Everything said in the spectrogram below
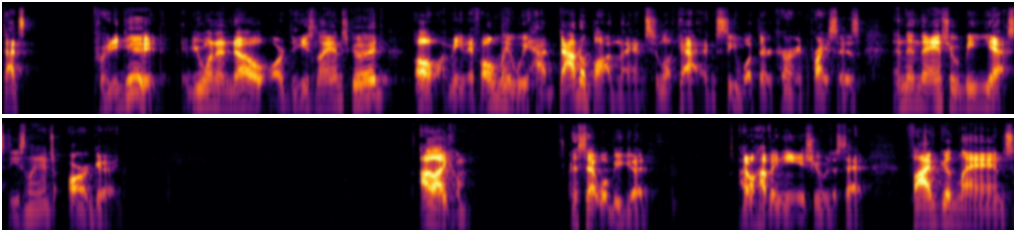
That's pretty good. If you want to know, are these lands good? Oh, I mean, if only we had Battlebond lands to look at and see what their current price is, and then the answer would be yes, these lands are good. I like them. The set will be good. I don't have any issue with the set. Five good lands,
